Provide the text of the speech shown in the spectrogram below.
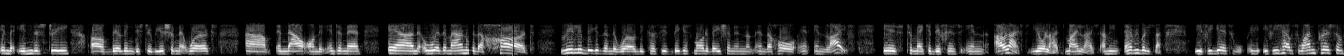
in the industry of building distribution networks uh, and now on the internet, and with a man with a heart really bigger than the world because his biggest motivation in in the whole in, in life is to make a difference in our lives, your life, my life. I mean, everybody's life. If he gets, if he helps one person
